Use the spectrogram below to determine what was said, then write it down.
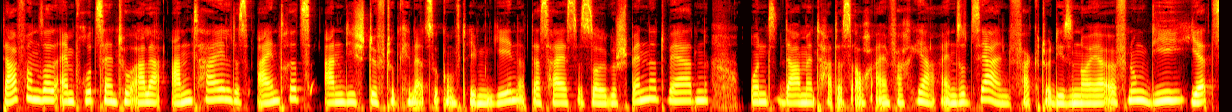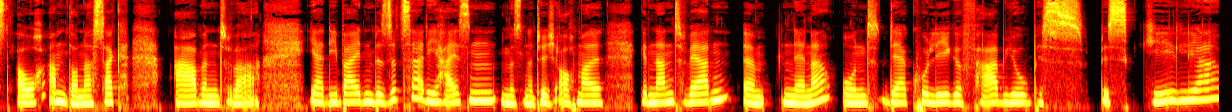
Davon soll ein prozentualer Anteil des Eintritts an die Stiftung Kinderzukunft eben gehen. Das heißt, es soll gespendet werden und damit hat es auch einfach, ja, einen sozialen Faktor, diese Neueröffnung, die jetzt auch am Donnerstagabend war. Ja, die beiden Besitzer, die heißen, müssen natürlich auch mal genannt werden, ähm, Nenner und der Kollege Fabio Bis Bisceglia.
